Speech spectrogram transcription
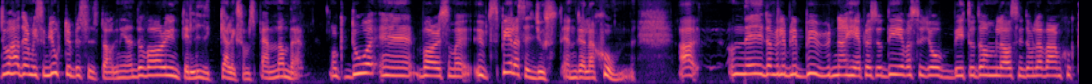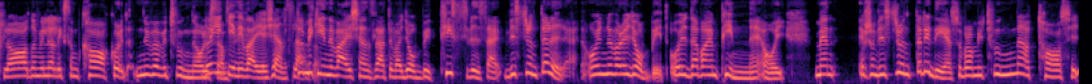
då hade de liksom gjort det precis dagen innan. Då var det ju inte lika liksom, spännande. Och då eh, var det som att utspela sig just en relation. Ja, och nej, de ville bli burna helt plötsligt och det var så jobbigt och de la sig, de ha varm choklad, de ville ha liksom kakor. Nu var vi tvungna att De liksom... gick in i varje känsla. De gick alltså. in i varje känsla att det var jobbigt tills vi så här, vi struntade i det. Oj, nu var det jobbigt. Oj, där var en pinne. Oj. Men eftersom vi struntade i det så var de ju tvungna att ta sig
